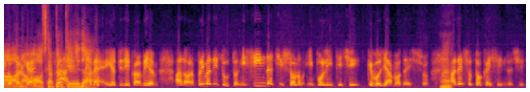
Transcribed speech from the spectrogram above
spiego no, no, perché. Oscar, perché? Ah, Dai. eh beh, io ti dico la mia. Allora, prima di tutto, i sindaci sono i politici che vogliamo adesso. Eh. Adesso tocca ai sindaci.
